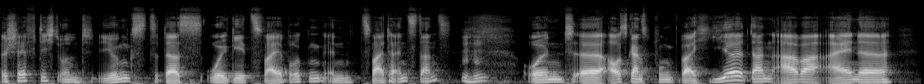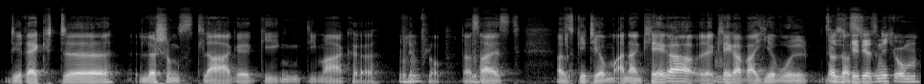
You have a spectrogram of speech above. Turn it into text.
beschäftigt und jüngst das OLG Zweibrücken in zweiter Instanz. Mhm. Und äh, Ausgangspunkt war hier dann aber eine direkte Löschungsklage gegen die Marke mhm. Flipflop. Das mhm. heißt, also es geht hier um einen anderen Kläger. Der Kläger war hier wohl. Also es geht jetzt nicht um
